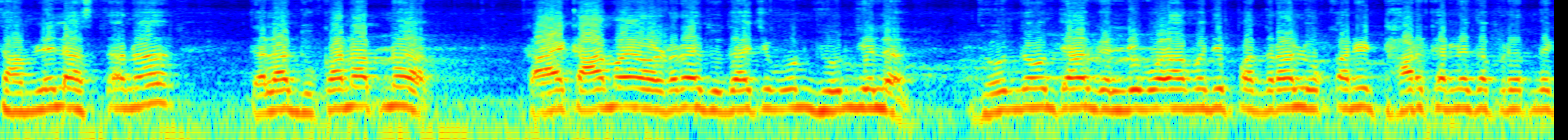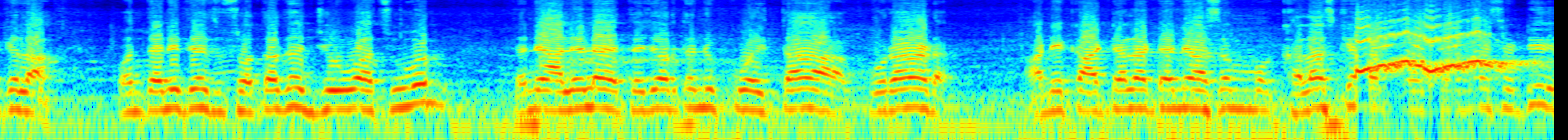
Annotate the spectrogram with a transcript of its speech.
थांबलेलं असताना त्याला दुकानातनं काय काम आहे ऑर्डर आहे दुधाची म्हणून घेऊन गेलं. घेऊन जाऊन त्या गल्लीबोळामध्ये पंधरा लोकांनी ठार करण्याचा प्रयत्न केला. पण त्यांनी ते स्वतःचा जीव वाचवून त्यांनी आलेला आहे. त्याच्यावर त्यांनी कोयता कुराड आणि काट्याला त्याने असं खलास केला. करण्यासाठी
